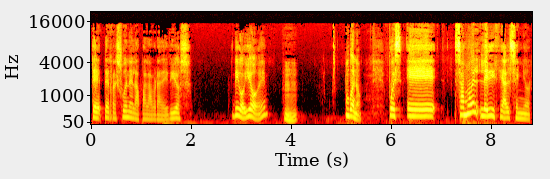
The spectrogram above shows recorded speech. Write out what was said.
te, te resuene la palabra de Dios. Digo yo, ¿eh? Bueno, pues eh, Samuel le dice al Señor,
